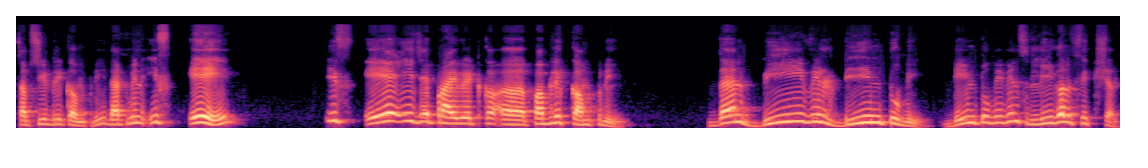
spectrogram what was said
subsidiary company that means if a if A is a private uh, public company, then B will deem to be. Deem to be means legal fiction.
